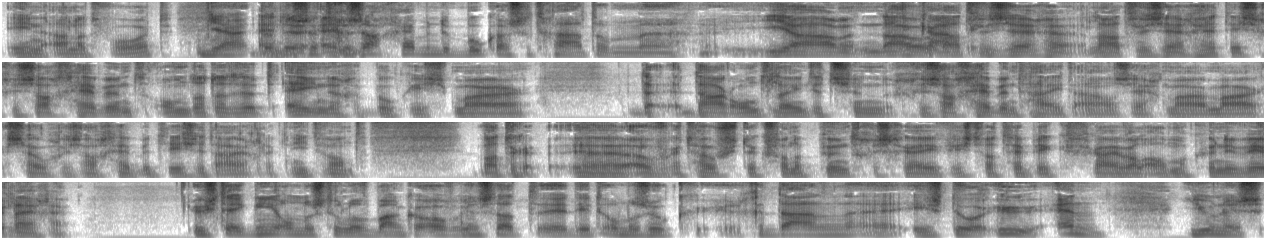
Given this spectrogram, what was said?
in aan het woord. Ja, dat en is het en... gezaghebbende boek als het gaat om uh, Ja, nou, laten we, zeggen, laten we zeggen, het is gezaghebbend... omdat het het enige boek is, maar... Daar ontleent het zijn gezaghebbendheid aan, zeg maar. Maar zo gezaghebbend is het eigenlijk niet. Want wat er uh, over het hoofdstuk van de punt geschreven is... dat heb ik vrijwel allemaal kunnen weerleggen. U steekt niet onder stoel of banken overigens dat uh, dit onderzoek gedaan uh, is door u en Younes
